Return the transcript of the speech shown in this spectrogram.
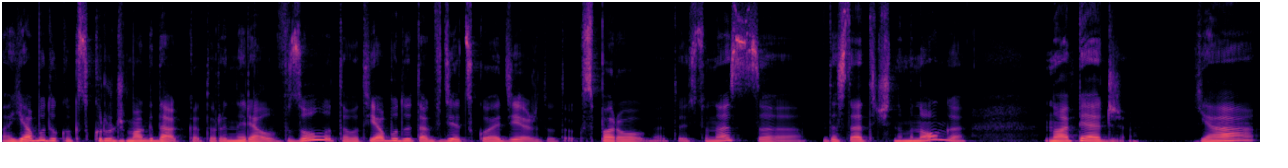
я буду как Скрудж Макдак, который нырял в золото, вот я буду так в детскую одежду, так с порога. То есть у нас э, достаточно много, но опять же, я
